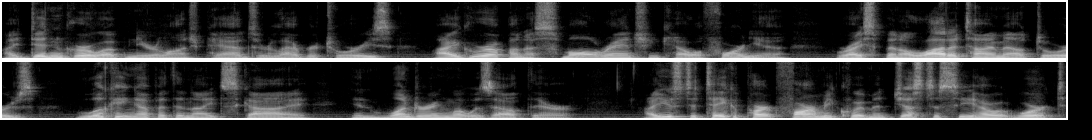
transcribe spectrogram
I didn't grow up near launch pads or laboratories. I grew up on a small ranch in California where I spent a lot of time outdoors looking up at the night sky and wondering what was out there. I used to take apart farm equipment just to see how it worked.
